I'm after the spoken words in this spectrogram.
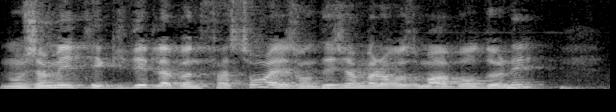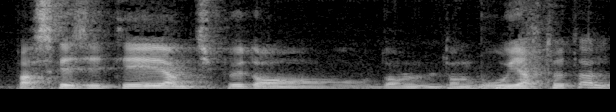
n'ont jamais été guidées de la bonne façon. Elles ont déjà malheureusement abandonné parce qu'elles étaient un petit peu dans, dans, le, dans le brouillard total.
